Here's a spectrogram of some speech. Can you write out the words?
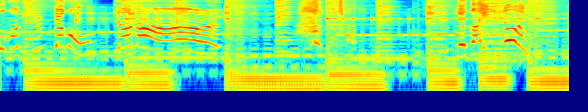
그거 쓸 데가 없잖아. 아, 참. 쓸 데가 있어.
